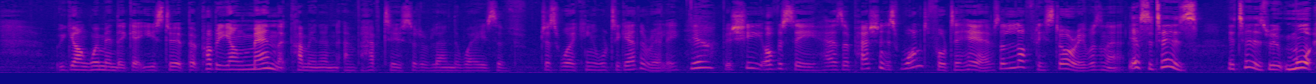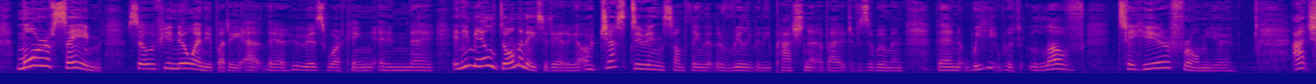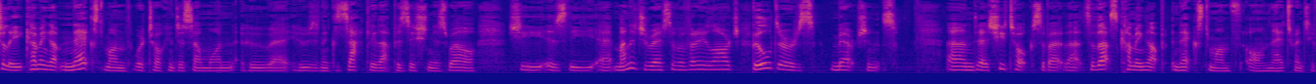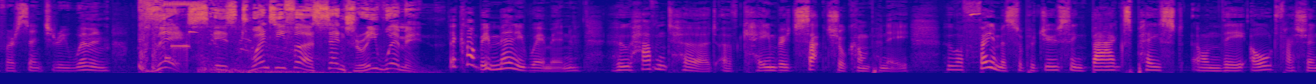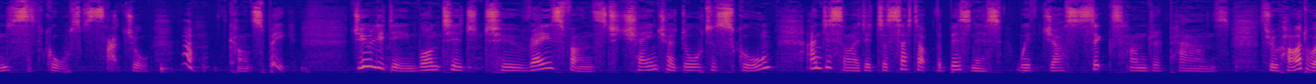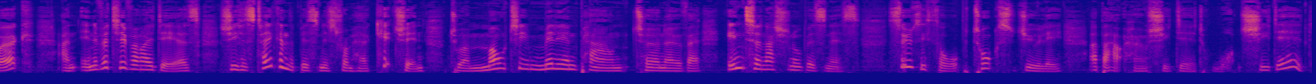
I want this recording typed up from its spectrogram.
young women that get used to it, but probably young men that come in and, and have to sort of learn the ways of just working all together, really. Yeah. But she obviously has a passion. It's wonderful to hear. It was a lovely story, wasn't it? Yes, it is. It is more more of same. So if you know anybody out there who is working in uh, male dominated area or just doing something that they're really really passionate about, if it's a woman, then we would love to hear from you. Actually, coming up next month, we're talking to someone who uh, who's in exactly that position as well. She is the uh, manageress of a very large builders merchants. And uh, she talks about that. So that's coming up next month on uh, 21st Century Women. This is 21st Century Women. There can't be many women who haven't heard of Cambridge Satchel Company, who are famous for producing bags pasted on the old fashioned school satchel. Oh, can't speak. Julie Deane wanted to raise funds to change her daughter's school and decided to set up the business with just £600. Through hard work and innovative ideas, she has taken the business from her kitchen to a multi million pound turnover international business. Suzie Thorpe talks to Julie about how she did what she did.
